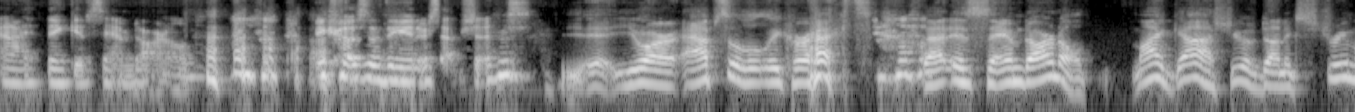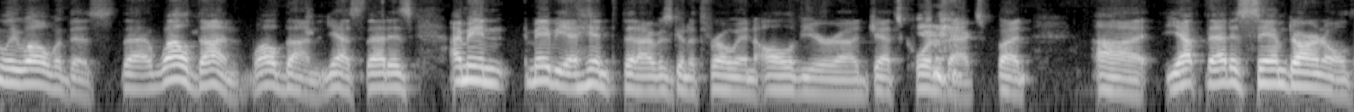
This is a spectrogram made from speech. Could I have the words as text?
and I think it's Sam Darnold because of the interceptions. You are absolutely correct. that is Sam Darnold. My gosh, you have done extremely well with this. Well done. Well done. Yes, that is. I mean, maybe a hint that I was going to throw in all of your uh, Jets quarterbacks, but uh, yep, that is Sam Darnold.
